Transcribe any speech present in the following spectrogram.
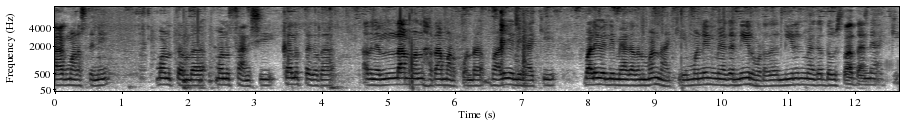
ಲಾಗ್ ಮಾಡಿಸ್ತೀನಿ. ಮಣ್ಣು ತಂದ, ಮಣ್ಣು ಸಾಣಿಸಿ, ಕಲ್ಲು ತೆಗೆದ, ಅದನ್ನೆಲ್ಲ ಮಣ್ಣು ಹದ ಮಾಡ್ಕೊಂಡು ಬಾಳೆ ಎಲೆ ಹಾಕಿ, ಬಾಳೆ ಎಲೆ ಮ್ಯಾಗ ಅದನ್ನು ಮಣ್ಣು ಹಾಕಿ, ಮಣ್ಣಿನ ಮ್ಯಾಗ ನೀರು ಹೊಡೆದ, ನೀರಿನ ಮ್ಯಾಗ ದವಸ ಧಾನ್ಯ ಹಾಕಿ,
